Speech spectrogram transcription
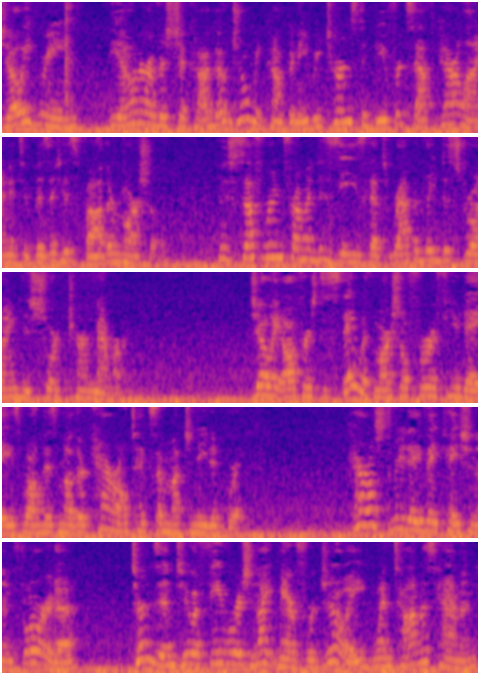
Joey Green, the owner of a Chicago jewelry company, returns to Beaufort, South Carolina to visit his father, Marshall, who's suffering from a disease that's rapidly destroying his short-term memory. Joey offers to stay with Marshall for a few days while his mother, Carol, takes a much-needed break. Carol's three-day vacation in Florida turns into a feverish nightmare for Joey when Thomas Hammond,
